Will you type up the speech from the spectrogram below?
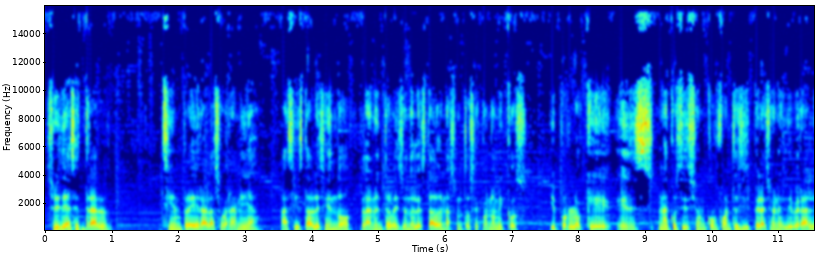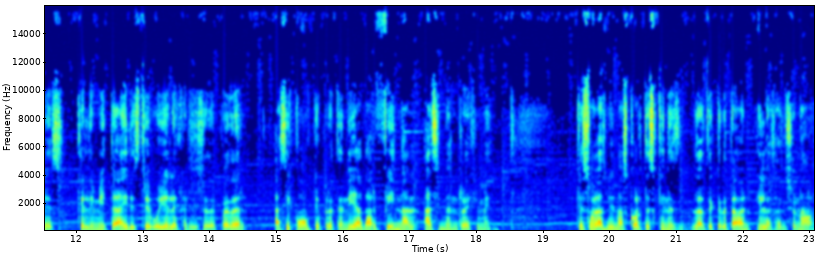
Su idea central siempre era la soberanía, así estableciendo la no intervención del Estado en asuntos económicos, y por lo que es una constitución con fuentes e inspiraciones liberales, que limita y distribuye el ejercicio del poder, así como que pretendía dar fin al Asimen régimen, que son las mismas cortes quienes las decretaban y las sancionaban.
